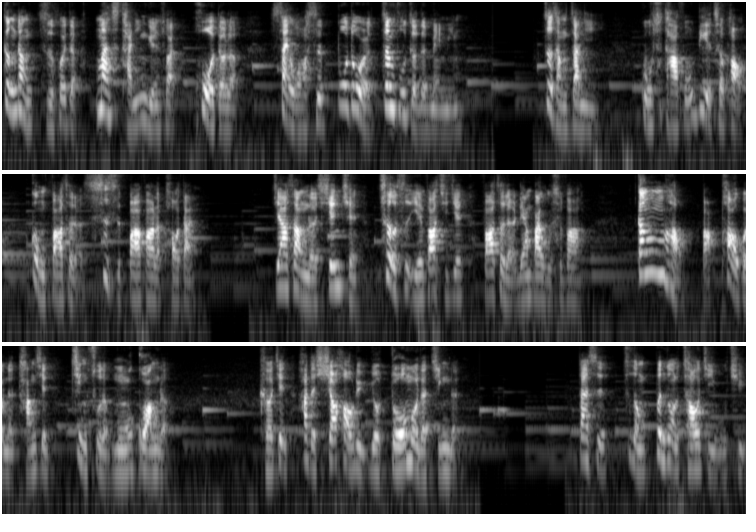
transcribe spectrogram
更让指挥的曼斯坦因元帅获得了塞瓦斯波多尔征服者的美名。这场战役，古斯塔夫列车炮共发射了四十八发的炮弹，加上了先前测试研发期间发射了两百五十发，刚好把炮管的膛线尽数的磨光了。可见它的消耗率有多么的惊人。但是这种笨重的超级武器，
